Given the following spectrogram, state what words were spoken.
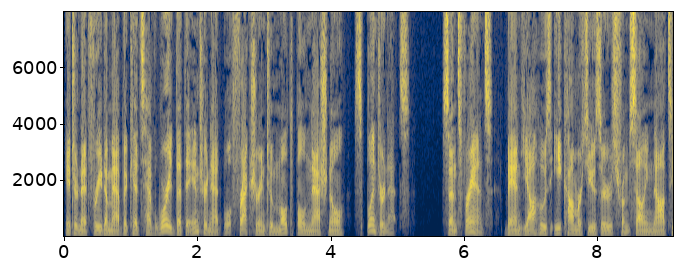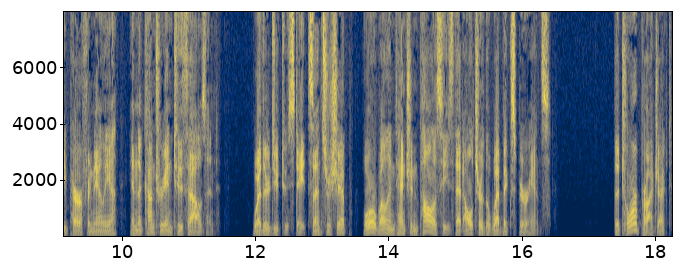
Internet freedom advocates have worried that the Internet will fracture into multiple national splinter nets. since France banned Yahoo's e commerce users from selling Nazi paraphernalia in the country in 2000, whether due to state censorship or well intentioned policies that alter the web experience. The Tor project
